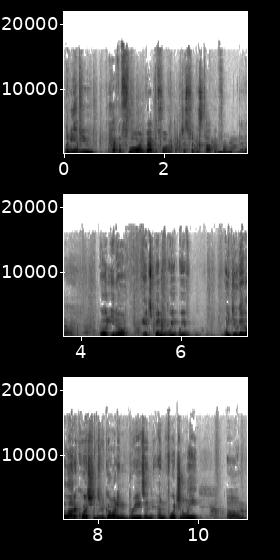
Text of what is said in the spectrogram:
let me have you have the floor and grab the floor just for this topic from now. Well, you know, it's been we we've we do get a lot of questions regarding breeds, and unfortunately, um,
